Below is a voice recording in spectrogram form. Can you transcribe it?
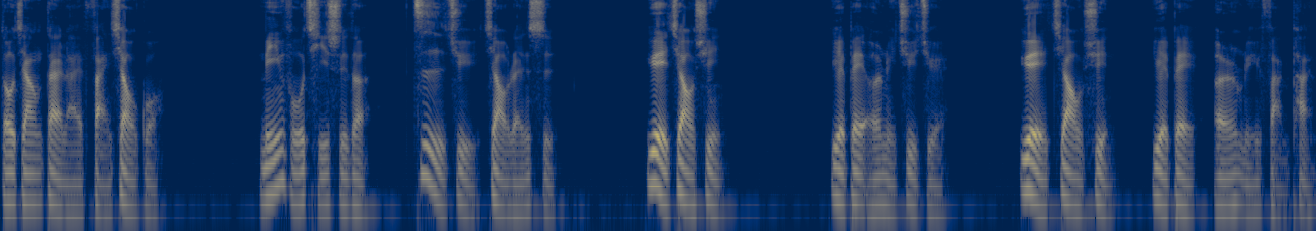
都将带来反效果，名副其实的字句教人死，越教训越被儿女拒绝，越教训越被儿女反叛。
